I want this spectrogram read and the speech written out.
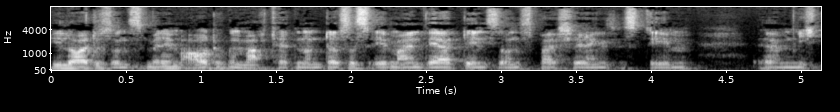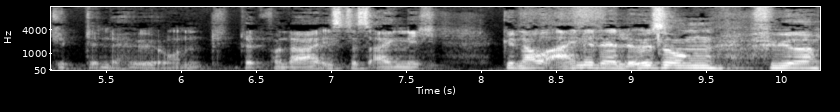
die Leute sonst mit dem Auto gemacht hätten. Und das ist eben ein Wert, den es sonst bei Sharing-Systemen ähm, nicht gibt in der Höhe. Und von daher ist es eigentlich genau eine der Lösungen für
